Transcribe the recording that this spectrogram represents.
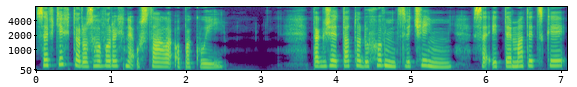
se v těchto rozhovorech neustále opakují. Takže tato duchovní cvičení se i tematicky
